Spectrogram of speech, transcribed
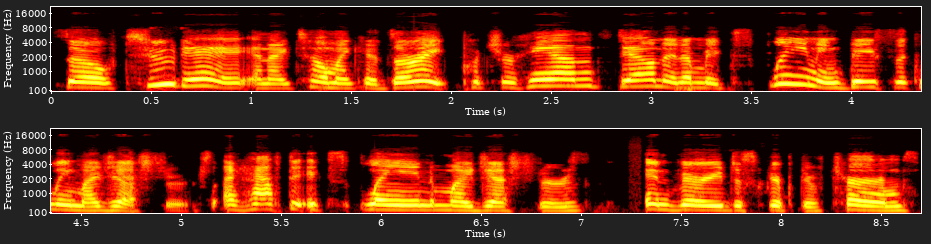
So today, and I tell my kids, all right, put your hands down, and I'm explaining basically my gestures. I have to explain my gestures in very descriptive terms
